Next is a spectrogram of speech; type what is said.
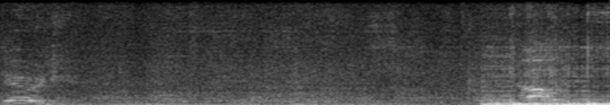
Dude. Woo!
